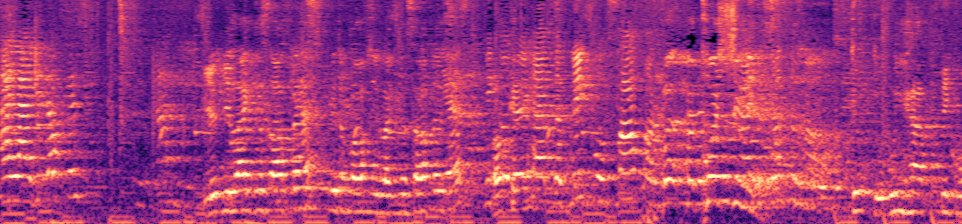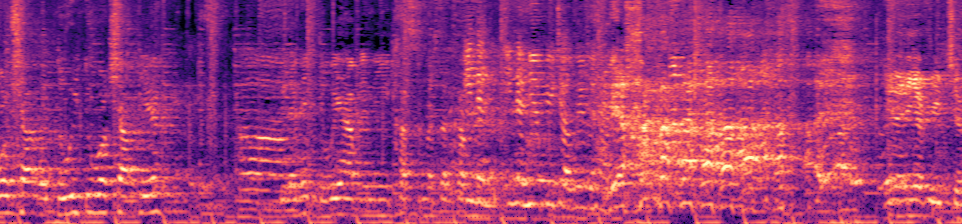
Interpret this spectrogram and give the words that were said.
I like this office. You, you like this office? Beautiful office, you like this office? Yes, because okay. we have the big workshop But the question is, do, do we have big workshop? Do we do workshop here? Do, any, do we have any customers that come in the in the near future, we will have. in the near future?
